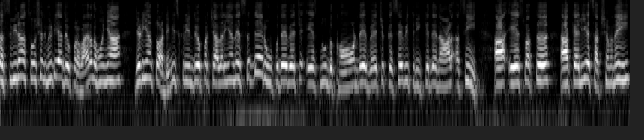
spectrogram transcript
ਤਸਵੀਰਾਂ ਸੋਸ਼ਲ ਮੀਡੀਆ ਦੇ ਉੱਪਰ ਵਾਇਰਲ ਹੋਈਆਂ, ਜਿਹੜੀਆਂ ਤੁਹਾਡੀ ਵੀ ਸਕਰੀਨ ਦੇ ਉੱਪਰ ਚੱਲ ਰਹੀਆਂ ਨੇ। ਸਿੱਧੇ ਰੂਪ ਦੇ ਵਿੱਚ ਇਸ ਨੂੰ ਦਿਖਾਉਣ ਦੇ ਵਿੱਚ ਕਿਸੇ ਵੀ ਤਰੀਕੇ ਦੇ ਨਾਲ ਅਸੀਂ ਇਸ ਵਕਤ ਕਹਿ ਲਈਏ ਸક્ષਮ ਨਹੀਂ,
